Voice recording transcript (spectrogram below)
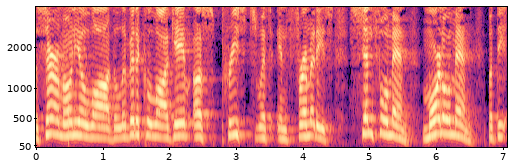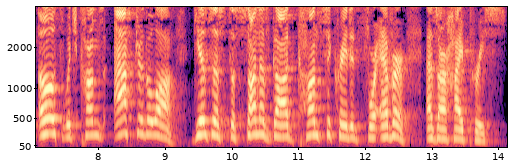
The ceremonial law, the Levitical law gave us priests with infirmities, sinful men, mortal men, but the oath which comes after the law gives us the Son of God consecrated forever as our high priest.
